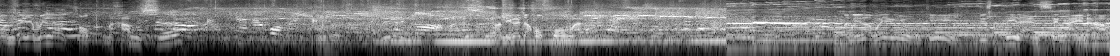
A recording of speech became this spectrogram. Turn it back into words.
ฝนก็ยังไม่เลิกตกนะครับตอนนี้ก็จะ 6 โมงแล้ว ตอนนี้เราก็ยังอยู่ที่ดิสนีย์แลนด์เซี่ยงไฮ้นะครับ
